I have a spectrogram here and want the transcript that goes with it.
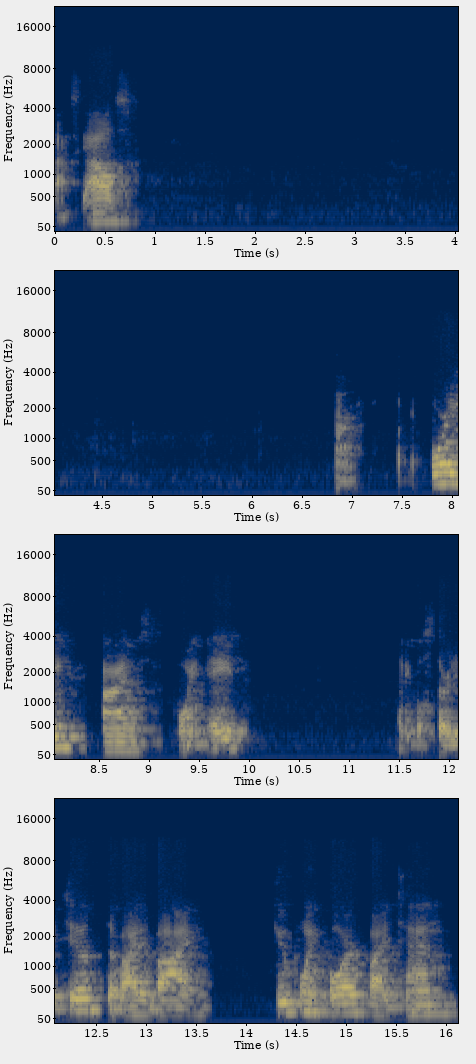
pascals. All right. 40 times 0.8, that equals 32, divided by 2.4 by 10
